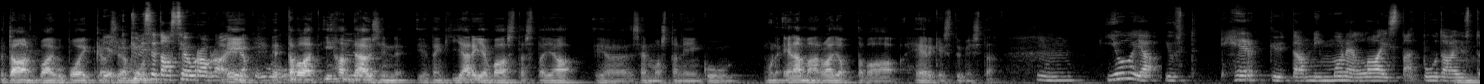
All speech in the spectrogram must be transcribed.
no tää on vaan joku poikkeus. Ja, kyllä se taas seuraavana niin, kuuluu. Että tavallaan että ihan mm. täysin jotenkin järjenvastasta ja, ja semmoista niin kuin mun elämään rajoittavaa herkistymistä. Mm. Joo, ja just herkkyyttä on niin monenlaista, että puhutaan mm. just,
